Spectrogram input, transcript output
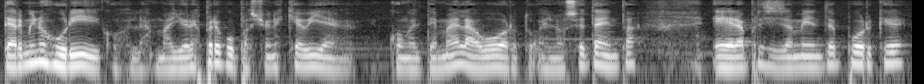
términos jurídicos, las mayores preocupaciones que había con el tema del aborto en los 70 era precisamente porque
